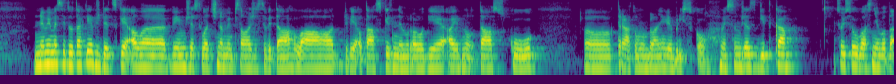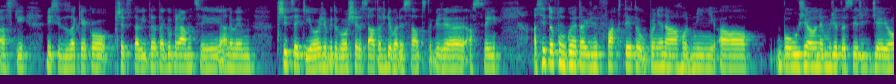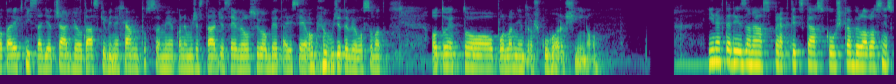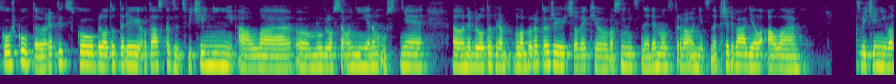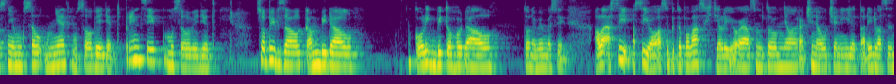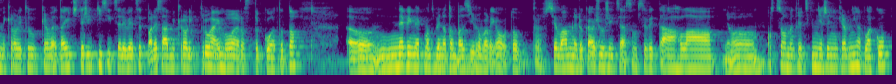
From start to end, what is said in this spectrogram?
Nevím, jestli to tak je vždycky, ale vím, že slečna mi psala, že si vytáhla dvě otázky z neurologie a jednu otázku která tomu byla někde blízko. Myslím, že z Gitka co jsou vlastně otázky, když si to tak jako představíte, tak v rámci, já nevím, 30, jo, že by to bylo 60 až 90, takže asi, asi to funguje tak, že fakt je to úplně náhodný a bohužel nemůžete si říct, že jo, tady v té sadě třeba dvě otázky vynechám, to se mi jako nemůže stát, že si je vylosuju obě, tady si je obě můžete vylosovat. O to je to podle mě trošku horší, no. Jinak tedy za nás praktická zkouška byla vlastně zkouškou teoretickou, byla to tedy otázka ze cvičení, ale eh, mluvilo se o ní jenom ústně, eh, nebylo to v laboratoři, člověk vlastně nic nedemonstroval, nic nepředváděl, ale cvičení vlastně musel umět, musel vědět princip, musel vědět, co by vzal, kam by dal, kolik by toho dal, to nevím, jestli ale asi, asi jo, asi by to po vás chtěli, jo. Já jsem to měla radši naučený, že tady 20 mikrolitrů krve, tady 4950 mikrolitrů hajmu a roztoku a toto. Uh, nevím, jak moc by na tom bazírovali, jo. to prostě vám nedokážu říct. Já jsem si vytáhla uh, oscilometrické měření krevního tlaku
